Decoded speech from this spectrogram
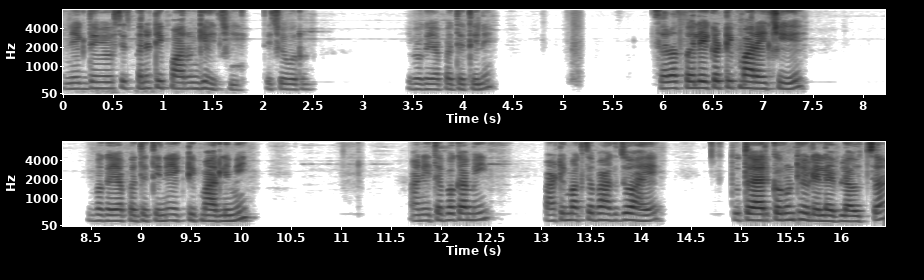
आणि एकदम व्यवस्थितपणे टीप मारून घ्यायची त्याच्यावरून. हे बघा या पद्धतीने. सर्वात पहिले एक टीप मारायची आहे. बघा या पद्धतीने एक टीप मारली मी. आणि इथं बघा मी पाठीमागचा भाग जो आहे तो तयार करून ठेवलेला आहे ब्लाऊजचा.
